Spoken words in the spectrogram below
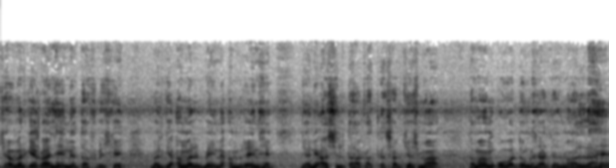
جبر کے قائل ہیں، نہ تفویض کے، بلکہ امر بین امرین ہے۔ یعنی اصل طاقت کا سر چشمہ تمام قوتوں کا سر چشمہ اللہ ہے،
